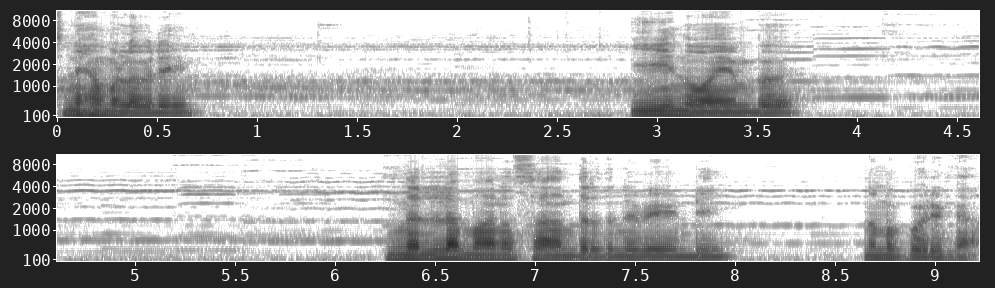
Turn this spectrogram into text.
സ്നേഹമുള്ളവരെ ഈ നോയമ്പ് നല്ല മാനസാന്തരത്തിന് വേണ്ടി നമുക്കൊരുങ്ങാം.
